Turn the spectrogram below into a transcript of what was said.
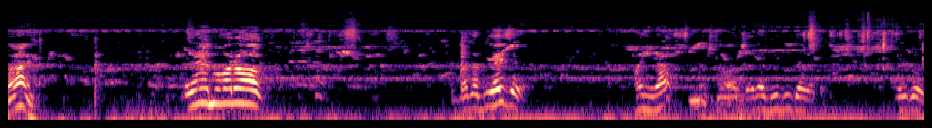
হয়। এ মোবারক। দাদা বিয়ে হয়েছে? হয়নি না? দাদা দিতে হবে ওই কই?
